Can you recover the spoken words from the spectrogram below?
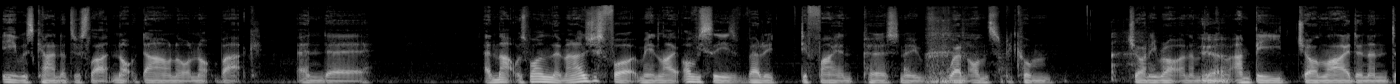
he was kind of just like knocked down or knocked back, and uh, and that was one of them. And I just thought, I mean, like, obviously he's a very defiant person who went on to become Johnny Rotten and, become, Yeah. and be John Lydon and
